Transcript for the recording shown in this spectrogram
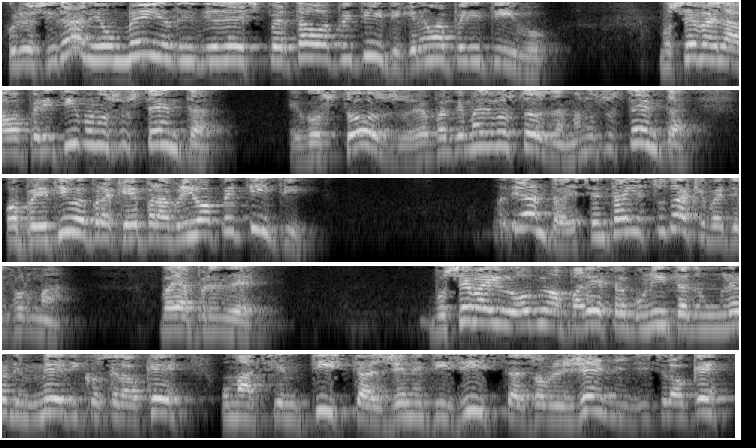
Curiosidade é um meio de, de despertar o apetite, que nem um aperitivo. Você vai lá, o aperitivo não sustenta. É gostoso, é a parte mais gostosa, mas não sustenta. O aperitivo é para quê? Para abrir o apetite. Não adianta, é sentar e estudar que vai te formar. Vai aprender. Você vai ouvir uma palestra bonita de um grande médico, sei lá o quê, uma cientista geneticista sobre genes, sei lá o quê.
